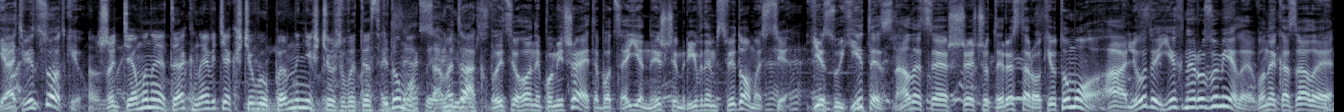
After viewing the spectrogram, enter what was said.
5%! Життя минає так, навіть якщо ви впевнені, що живете свідомо. Саме так, ви цього не помічаєте, бо це є нижчим рівнем свідомості. Єзуїти знали це ще 400 років тому, а люди їх не розуміли. Вони казали:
